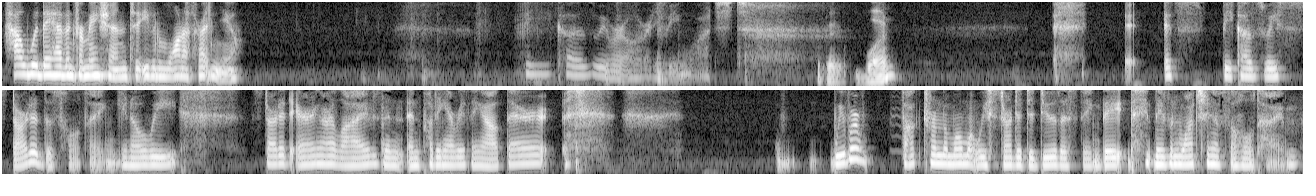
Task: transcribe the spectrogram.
How would they have information to even want to threaten you? Because we were already being watched. Wait, what? It's because we started this whole thing. You know, we started airing our lives and, and putting everything out there, we were fucked from the moment we started to do this thing. They they've been watching us the whole time.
